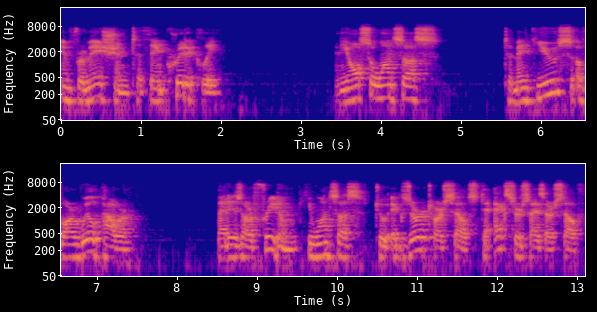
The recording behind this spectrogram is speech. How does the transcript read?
information, to think critically. And he also wants us to make use of our willpower, that is our freedom. He wants us to exert ourselves, to exercise ourselves.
